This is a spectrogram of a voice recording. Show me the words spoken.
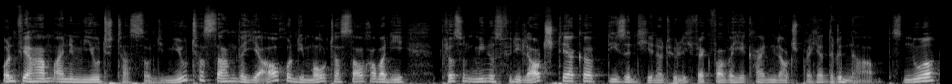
Und wir haben eine Mute-Taste. Und die Mute-Taste haben wir hier auch und die Mode-Taste auch, aber die Plus und Minus für die Lautstärke, die sind hier natürlich weg, weil wir hier keinen Lautsprecher drin haben. Es sind nur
